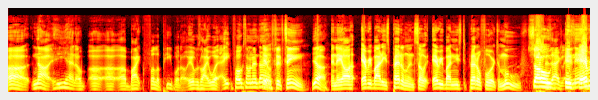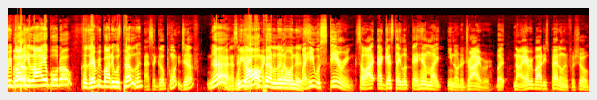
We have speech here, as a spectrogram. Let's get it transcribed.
Uh, no, he had a a, a a bike full of people though. It was like what eight folks on that thing. It was 15. Yeah. And they all, everybody's pedaling. So everybody needs to pedal for it to move. So Exactly. is everybody flip. liable though? Because everybody was pedaling. That's a good point, Jeff. Yeah, That's we all point. pedaling But- on this. But he was steering. So I, I guess they looked at him like, you know, the driver. But no, everybody's pedaling for sure.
